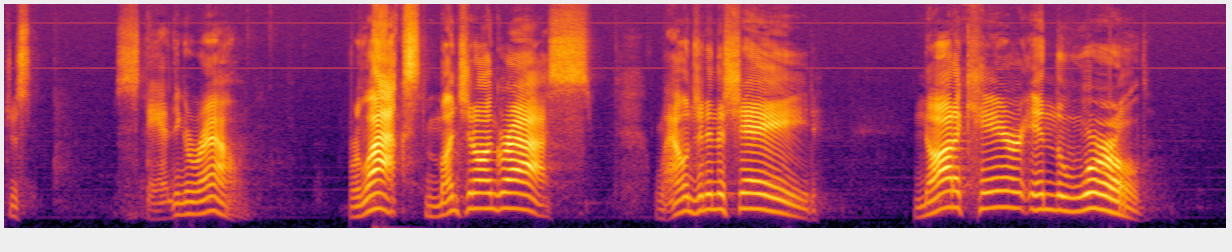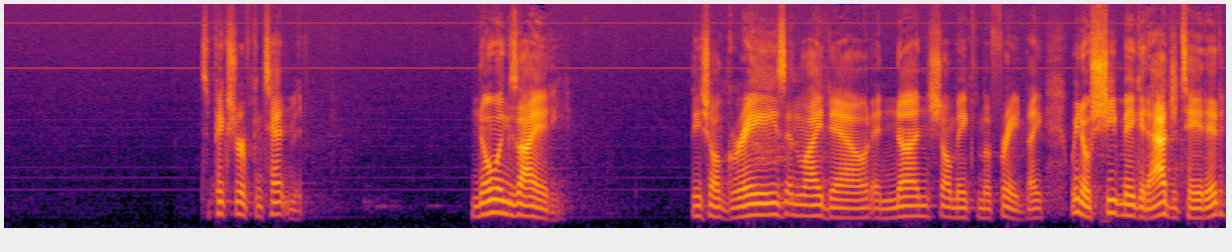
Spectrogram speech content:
Just standing around, relaxed, munching on grass, lounging in the shade, not a care in the world. It's a picture of contentment no anxiety. They shall graze and lie down, and none shall make them afraid. We know sheep may get agitated,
